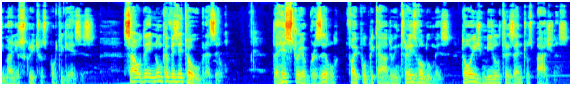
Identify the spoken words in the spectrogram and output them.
e manuscritos portugueses. Southey nunca visitou o Brasil. The History of Brazil foi publicado em três volumes, 2.300 páginas.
